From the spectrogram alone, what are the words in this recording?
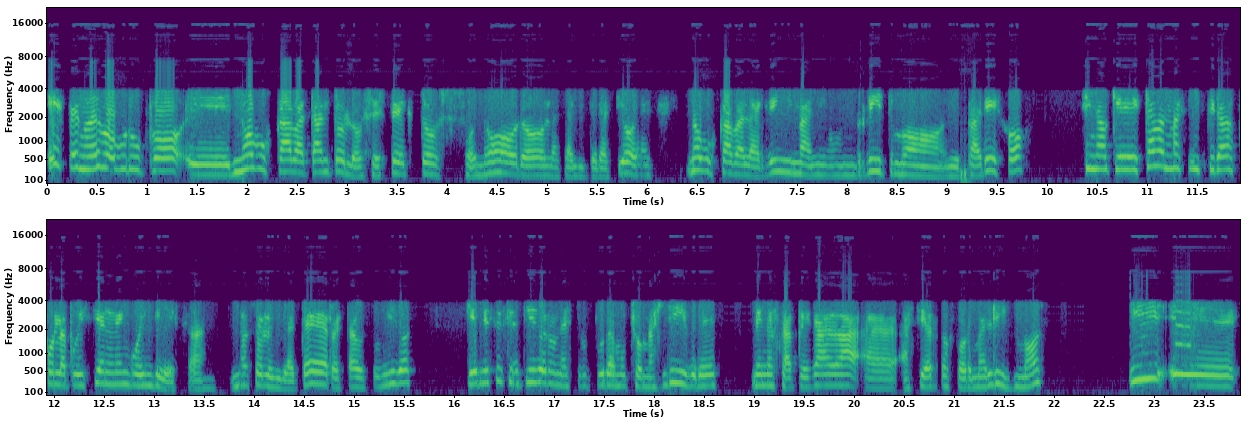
Este nuevo grupo eh, no buscaba tanto los efectos sonoros, las aliteraciones, no buscaba la rima ni un ritmo eh, parejo, sino que estaban más inspirados por la poesía en lengua inglesa, no solo Inglaterra, Estados Unidos, que en ese sentido era una estructura mucho más libre, menos apegada a, ciertos formalismos, y eh,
